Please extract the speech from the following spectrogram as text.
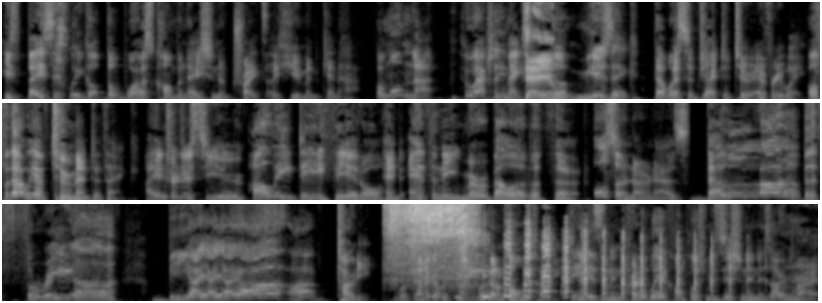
He's basically got the worst combination of traits a human can have. But more than that, who actually makes the music that we're subjected to every week? Well, for that we have two men to thank. I introduce to you Ali Dee Theodore and Anthony Mirabella III, also known as Bella Bethria B-I-I-I-I, uh, Tony. We're gonna go with Tony. We're gonna call him Tony. Dee is an incredibly accomplished musician in his own right,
